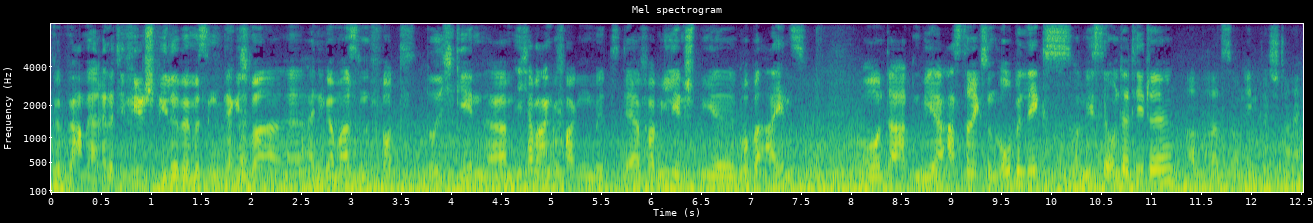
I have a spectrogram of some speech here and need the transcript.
wir, wir haben ja relativ viele Spiele. Wir müssen, denke ich mal, äh, einigermaßen flott durchgehen. Ähm, ich habe angefangen mit der Familienspielgruppe 1 und da hatten wir Asterix und Obelix und wie ist der Untertitel? Operation Hinkelstein.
